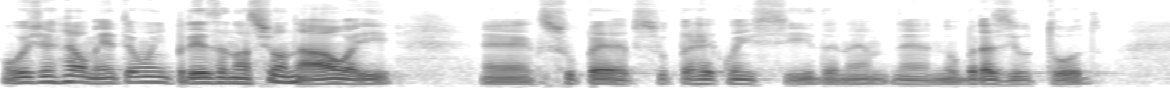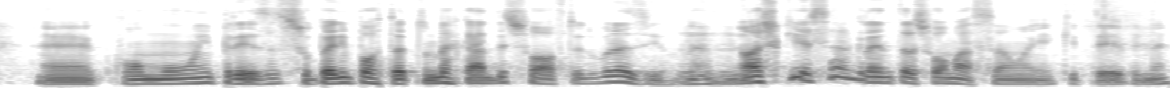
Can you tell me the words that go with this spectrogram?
Hoje realmente é uma empresa nacional aí, é, super super reconhecida, né? né, No Brasil todo é, como uma empresa super importante no mercado de software do Brasil. Né? Eu acho que essa é a grande transformação aí que teve. Né?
